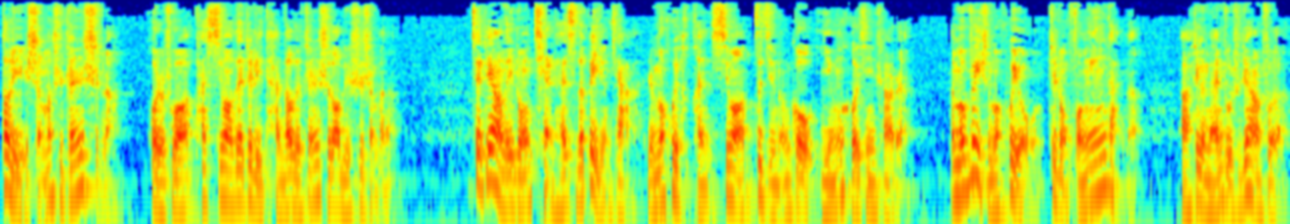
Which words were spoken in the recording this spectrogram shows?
到底什么是真实呢？或者说他希望在这里谈到的真实到底是什么呢？在这样的一种潜台词的背景下，人们会很希望自己能够迎合心上人。那么为什么会有这种逢迎感呢？啊，这个男主是这样说的：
